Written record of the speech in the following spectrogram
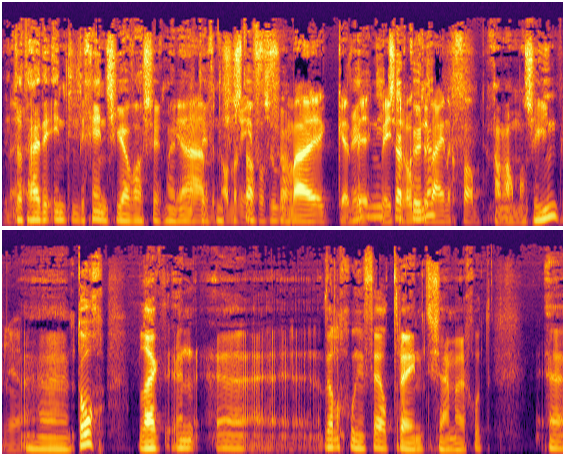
nou, dat hij de intelligentia was, zeg maar, ja, met technische andere invalshoeken, maar ik Weet weet, ik niet, weet zou er ook te kunnen. weinig van. Dat gaan we allemaal zien. Ja. Eh, toch blijkt een, eh, wel een goede veldtrainer te zijn. Maar goed, eh,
